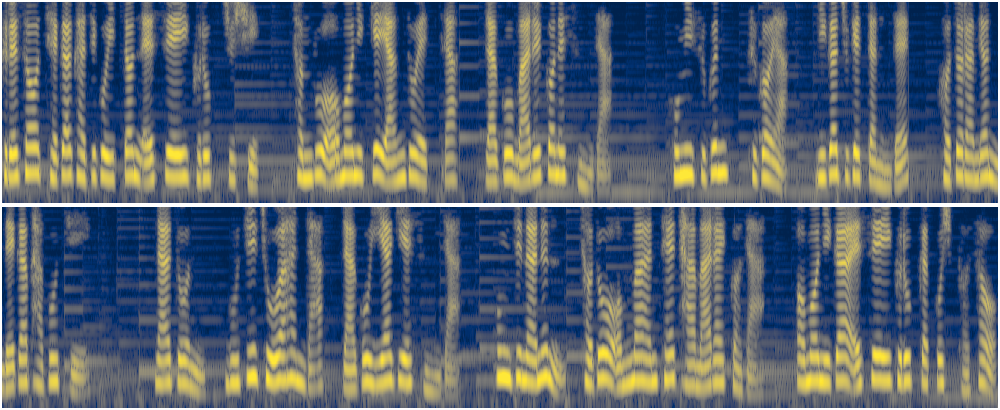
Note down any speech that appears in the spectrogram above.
그래서 제가 가지고 있던 SA그룹 주식 전부 어머니께 양도했다 라고 말을 꺼냈습니다. 고미숙은 그거야 네가 주겠다는데 거절하면 내가 바보지. 나 돈 무지 좋아한다 라고 이야기했습니다. 홍진아는 저도 엄마한테 다 말할 거다. 어머니가 SA그룹 갖고 싶어서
